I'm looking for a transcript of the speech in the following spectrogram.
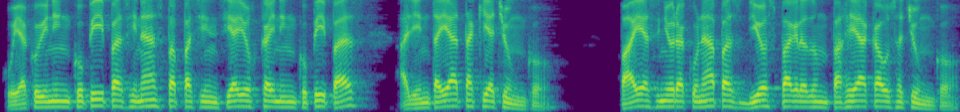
kuyakuyninkupipas hinaspa pacienciayuq kayninkupipas, allintayata kiachunko. Paya señorakunapas Dios pagradunpaqya kawsachunko.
